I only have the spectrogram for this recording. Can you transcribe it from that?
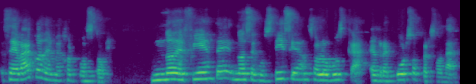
se va con el mejor postor. No defiende, no hace justicia, solo busca el recurso personal.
